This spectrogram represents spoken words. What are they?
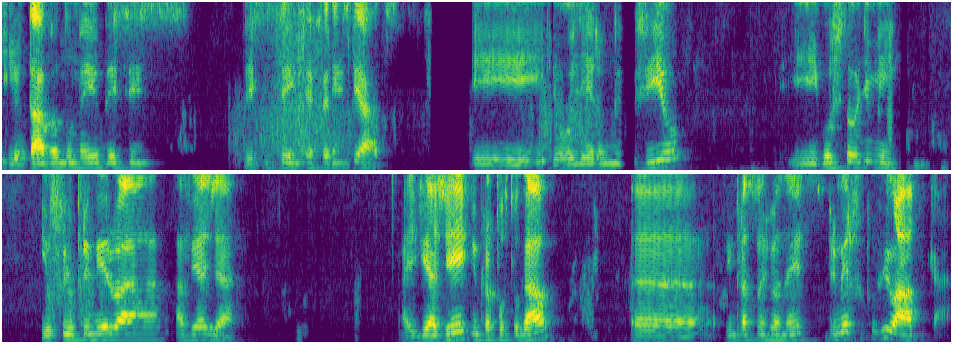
E eu estava no meio desses, desses 6 referenciados. E o olheiro me viu e gostou de mim. Eu fui o primeiro a, a viajar. Aí viajei, vim para Portugal. Uh, vim para São Joanense. Primeiro fui para o Rio Ave, cara.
